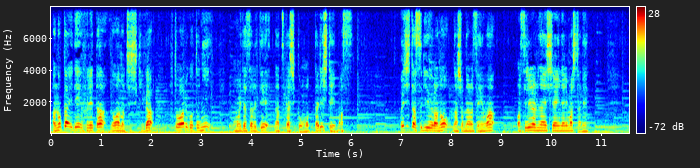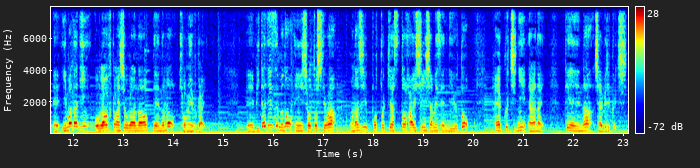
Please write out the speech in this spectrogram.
あの回で触れたノアの知識がふとあるごとに思い出されて懐かしく思ったりしています。藤田杉浦のナショナル戦は忘れられない試合になりましたね。いまだに小川不干渉が治っているのも興味深い。えビタディズムの印象としては同じポッドキャスト配信者目線で言うと早口にならない丁寧な喋り口、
